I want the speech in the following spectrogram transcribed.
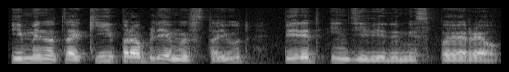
Именно такие проблемы встают перед индивидами с ПРЛ.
